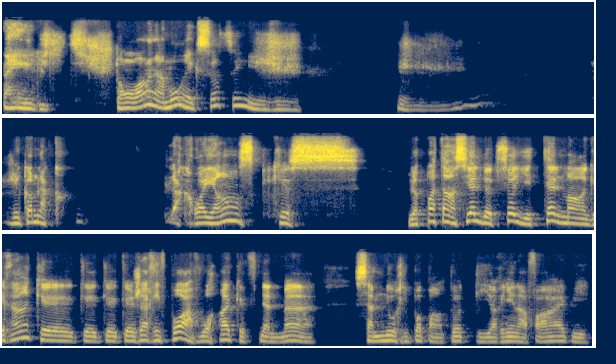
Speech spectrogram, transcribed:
ben, je suis tombé en amour avec ça, tu sais. J'ai comme la, la croyance que le potentiel de tout ça, il est tellement grand que, que, que, pas à voir que finalement, ça ne me nourrit pas pantoute, puis il n'y a rien à faire. Puis...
